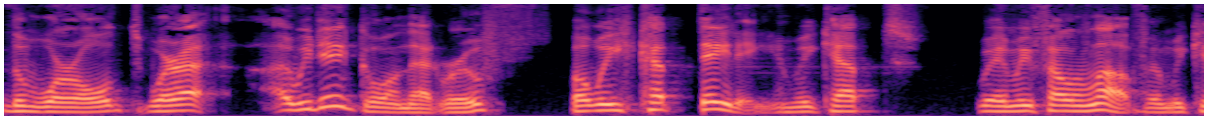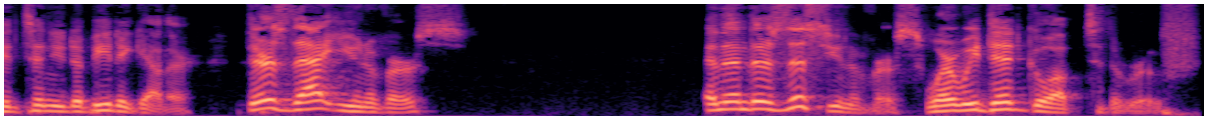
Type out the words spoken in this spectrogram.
the world where I- we didn't go on that roof, but we kept dating and we kept and we fell in love and we continued to be together. There's that universe. And then there's this universe where we did go up to the roof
